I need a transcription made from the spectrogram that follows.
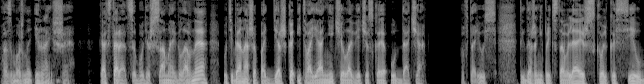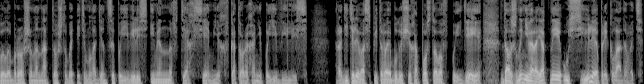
Возможно, и раньше. Как стараться будешь, самое главное, у тебя наша поддержка и твоя нечеловеческая удача. Повторюсь, ты даже не представляешь, сколько сил было брошено на то, чтобы эти младенцы появились именно в тех семьях, в которых они появились. Родители, воспитывая будущих апостолов, по идее, должны невероятные усилия прикладывать.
